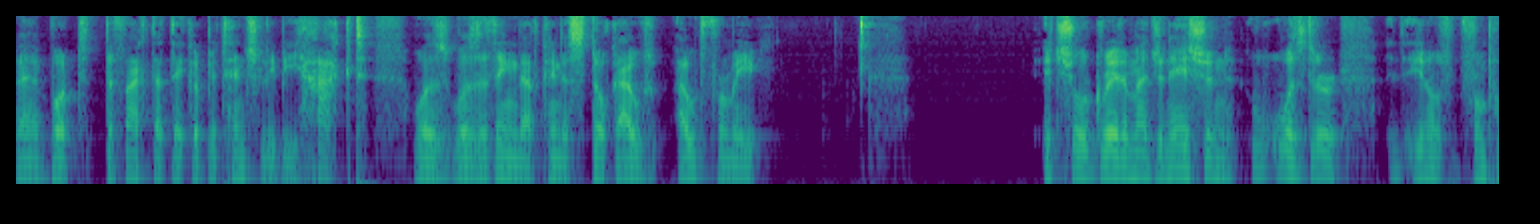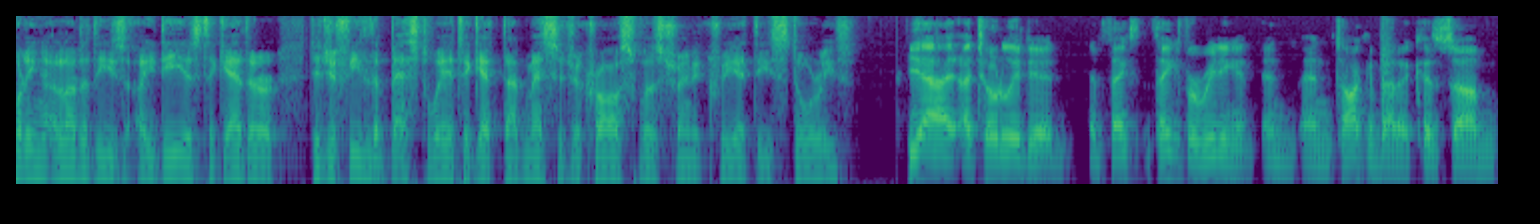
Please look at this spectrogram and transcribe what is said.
uh, but the fact that they could potentially be hacked was was the thing that kind of stuck out out for me. It showed great imagination. Was there, you know, from putting a lot of these ideas together, did you feel the best way to get that message across was trying to create these stories? Yeah, I, I totally did, and thanks, thank you for reading it and, and talking about it because um,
